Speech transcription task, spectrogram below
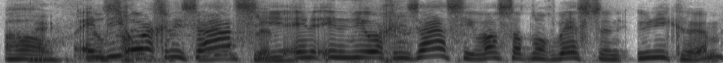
Oh, nee, in, die organisatie, in, in die organisatie was dat nog best een unicum.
